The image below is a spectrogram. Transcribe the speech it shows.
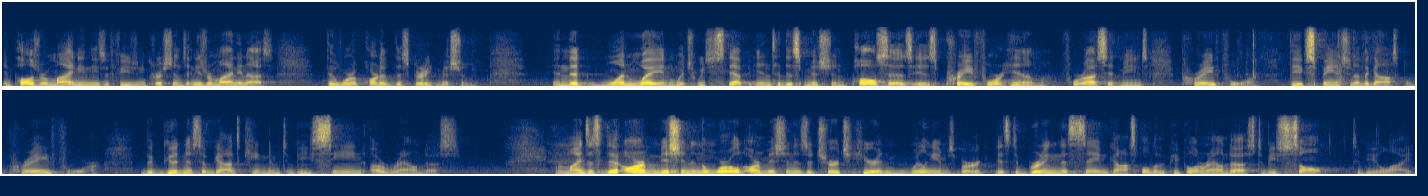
And Paul's reminding these Ephesian Christians, and he's reminding us that we're a part of this great mission. And that one way in which we step into this mission, Paul says, is pray for him. For us, it means pray for the expansion of the gospel. Pray for the goodness of God's kingdom to be seen around us. It reminds us that our mission in the world, our mission as a church here in Williamsburg, is to bring this same gospel to the people around us, to be salt, to be light,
